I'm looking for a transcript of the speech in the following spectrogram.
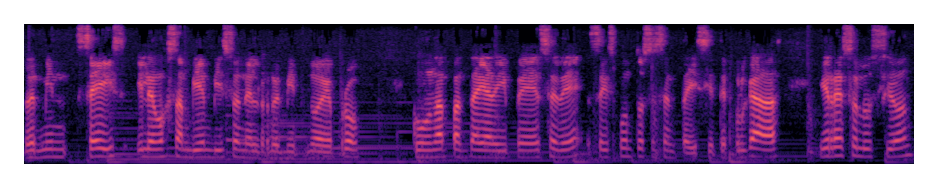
Redmi 6 y lo hemos también visto en el Redmi 9 Pro, con una pantalla de IPS de 6.67 pulgadas y resolución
